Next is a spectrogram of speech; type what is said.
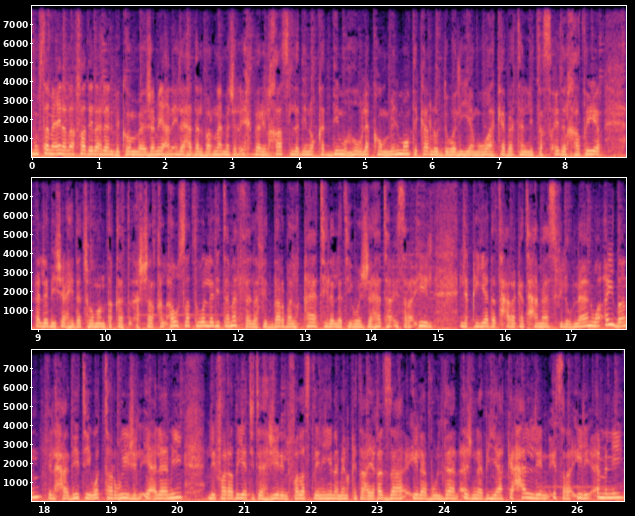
مستمعينا الأفاضل أهلا بكم جميعا إلى هذا البرنامج الإخباري الخاص الذي نقدمه لكم من مونتي كارلو الدولية مواكبة للتصعيد الخطير الذي شهدته منطقة الشرق الأوسط والذي تمثل في الضربة القاتلة التي وجهتها إسرائيل لقيادة حركة حماس في لبنان وأيضا في الحديث والترويج الإعلامي لفرضية تهجير الفلسطينيين من قطاع غزة إلى بلدان أجنبية كحل إسرائيلي أمني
